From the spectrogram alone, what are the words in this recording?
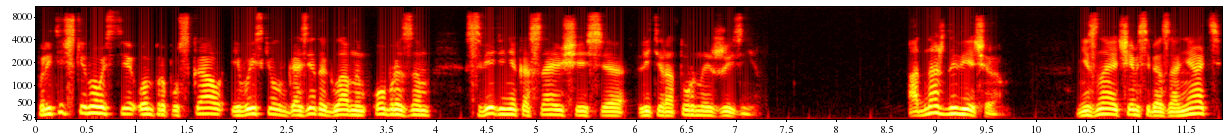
политические новости он пропускал и выискивал в газетах главным образом сведения, касающиеся литературной жизни. Однажды вечером, не зная, чем себя занять,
